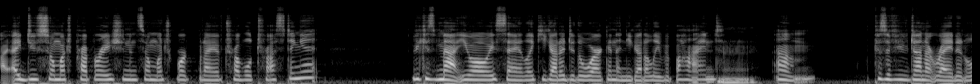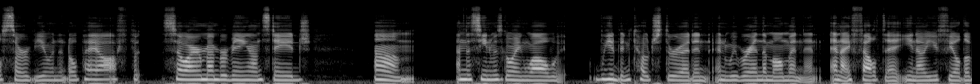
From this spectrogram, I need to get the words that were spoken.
I do so much preparation and so much work but I have trouble trusting it. Because Matt, you always say like you got to do the work and then you got to leave it behind. Um because if you've done it right, it'll serve you and it'll pay off. But so I remember being on stage, um, and the scene was going well. We, we had been coached through it, and, and we were in the moment, and, and I felt it. You know, you feel the,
